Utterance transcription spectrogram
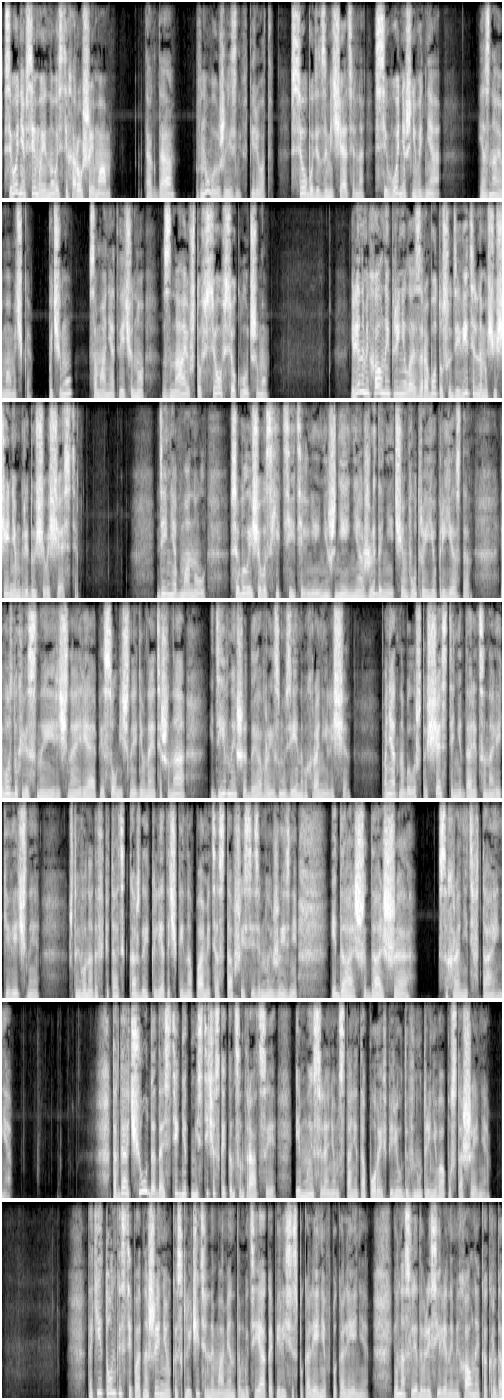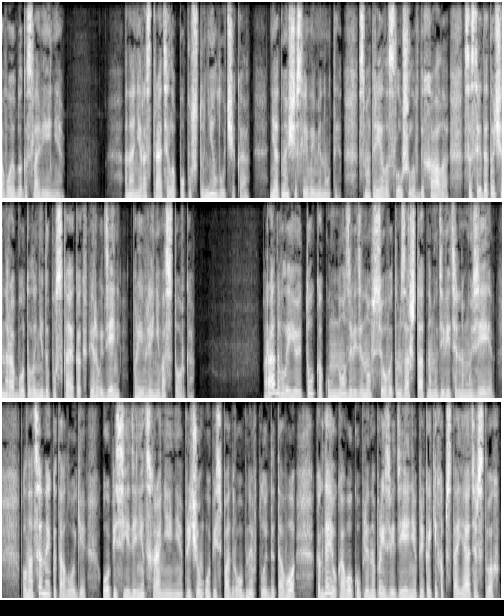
«Сегодня все мои новости хорошие, мам». «Тогда в новую жизнь, вперед». Все будет замечательно. С сегодняшнего дня. Я знаю, мамочка. Почему? Сама не отвечу, но знаю, что все-все к лучшему. Елена Михайловна и принялась за работу с удивительным ощущением грядущего счастья. День не обманул. Все было еще восхитительнее, нежнее, неожиданнее, чем в утро ее приезда. И воздух весны, и речная рябь, и солнечная дневная тишина — и дивные шедевры из музейного хранилища. Понятно было, что счастье не дарится навеки вечные, что его надо впитать каждой клеточкой на память оставшейся земной жизни и дальше, дальше сохранить в тайне. Тогда чудо достигнет мистической концентрации, и мысль о нем станет опорой в периоды внутреннего опустошения. Такие тонкости по отношению к исключительным моментам бытия копились из поколения в поколение и унаследовались Еленой Михайловной как родовое благословение. Она не растратила попусту ни лучика, ни одной счастливой минуты. Смотрела, слушала, вдыхала, сосредоточенно работала, не допуская, как в первый день, проявлений восторга. Радовало ее и то, как умно заведено все в этом заштатном удивительном музее. Полноценные каталоги, описи единиц хранения, причем опись подробная, вплоть до того, когда и у кого куплено произведение, при каких обстоятельствах.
